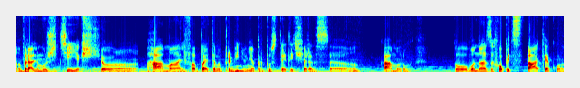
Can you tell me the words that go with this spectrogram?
В реальному житті, якщо гамма, альфа, бета випромінювання пропустити через е, камеру, то вона захопить статику,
